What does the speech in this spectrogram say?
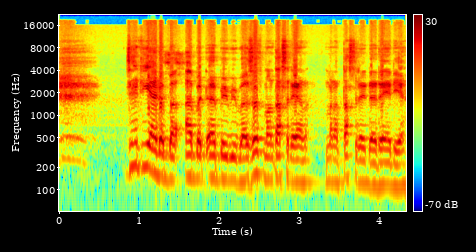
Jadi ada ba- abad uh, baby buzzard menetas dari menetas dari dadanya dia.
